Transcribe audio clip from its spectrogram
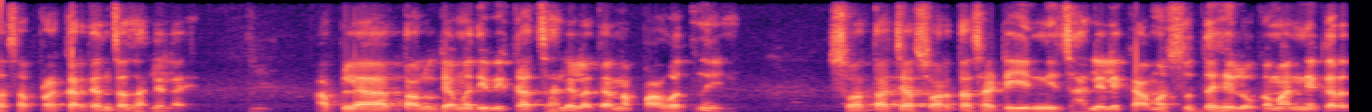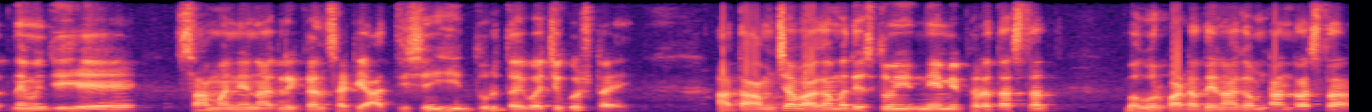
तसा प्रकार त्यांचा झालेला आहे. आपल्या तालुक्यामध्ये विकास झालेला त्यांना पाहत नाही. स्वतःच्या स्वार्थासाठी यांनी झालेले कामंसुद्धा हे लोक मान्य करत नाही. म्हणजे हे सामान्य नागरिकांसाठी अतिशय ही दुर्दैवाची गोष्ट आहे. आता आमच्या भागामध्येच तुम्ही नेहमी फिरत असतात. भगूरपाटा ते नागमठाण रस्ता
